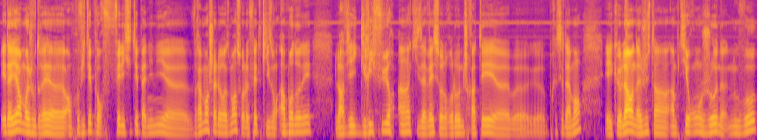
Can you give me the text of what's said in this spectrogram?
Et d'ailleurs, moi, je voudrais euh, en profiter pour féliciter Panini vraiment chaleureusement sur le fait qu'ils ont abandonné leur vieille griffure 1 qu'ils avaient sur le relaunch raté précédemment, et que là, on a juste un petit rond jaune nouveau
